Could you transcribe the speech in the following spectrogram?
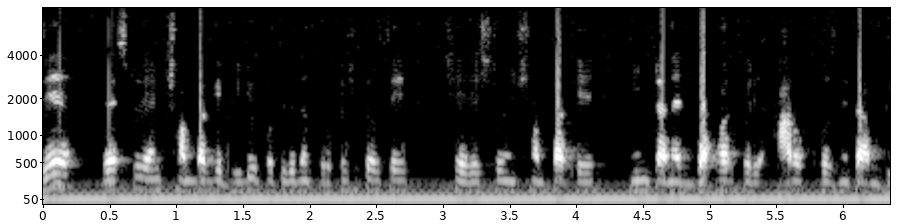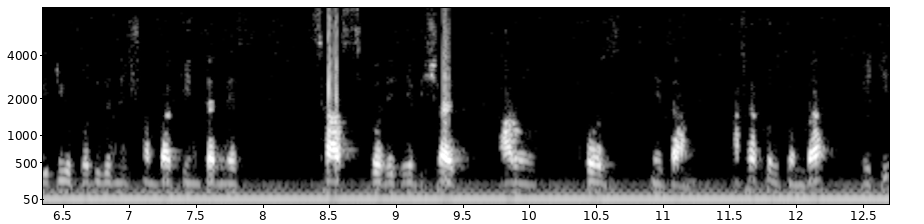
যে রেস্টুরেন্ট সম্পর্কে ভিডিও প্রতিবেদন প্রকাশিত হয়েছে, সেই রেস্টুরেন্ট সম্পর্কে ইন্টারনেট ব্যবহার করে আরও খোঁজ নিতাম, ভিডিও প্রতিবেদন সম্পর্কে ইন্টারনেট সার্চ করে এ বিষয়ে আরও খোঁজ নিতাম। আশা করি তোমরা এটি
